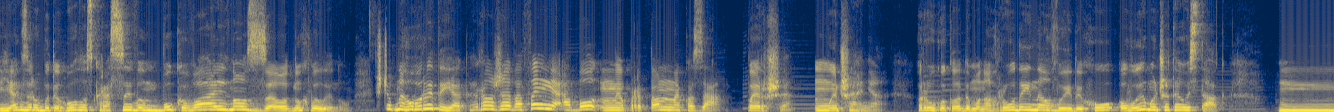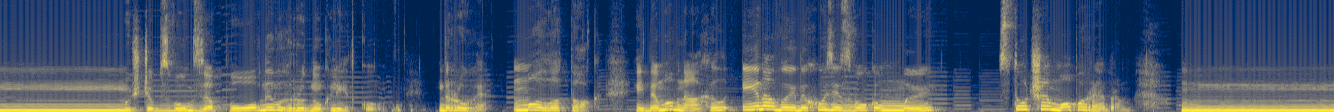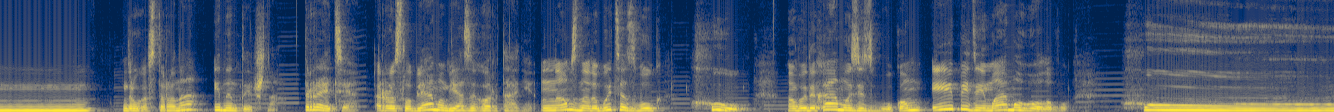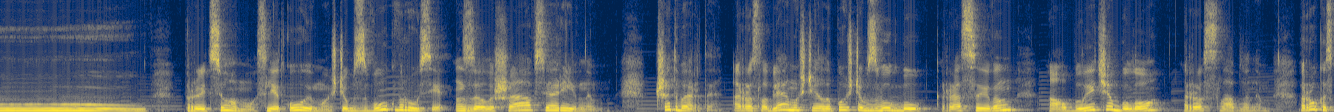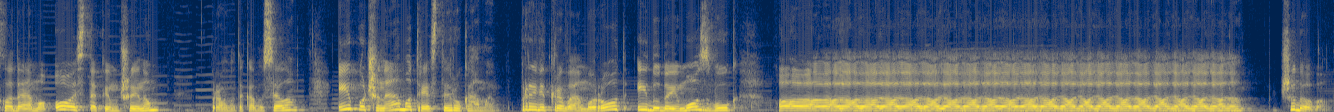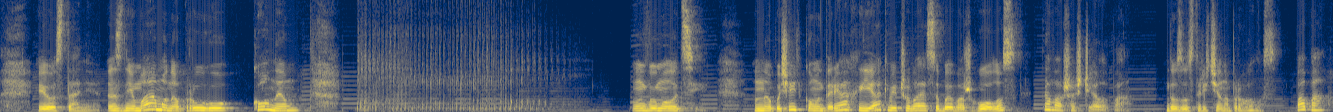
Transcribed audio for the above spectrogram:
Як зробити голос красивим буквально за одну хвилину, щоб не говорити як Рожева фея або непритомна коза. перше мичання. Руку кладемо на груди і на видиху ви мичите ось так. Щоб звук заповнив грудну клітку. Друге молоток. Йдемо в нахил і на видиху зі звуком ми стучимо по ребрам. Друга сторона ідентична. Третє. Розслабляємо м'язи гортані. Нам знадобиться звук ху. Видихаємо зі звуком і підіймаємо голову. Ху. При цьому слідкуємо, щоб звук в русі залишався рівним. Четверте. Розслабляємо щелепу, щоб звук був красивим, а обличчя було розслабленим. Руки складаємо ось таким чином. Права така весела. І починаємо трясти руками. Привідкриваємо рот і додаємо звук. Чудово. І останнє. Знімаємо напругу конем. Ви молодці. Напишіть в коментарях, як відчуває себе ваш голос та ваша щелепа. До зустрічі на проголос. Па-па!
